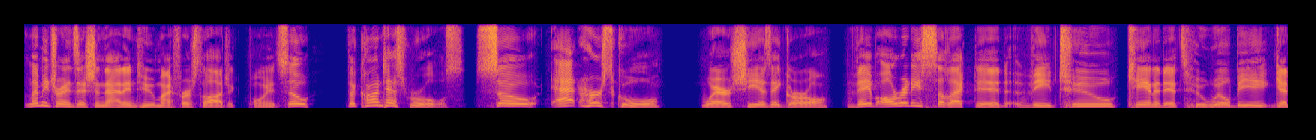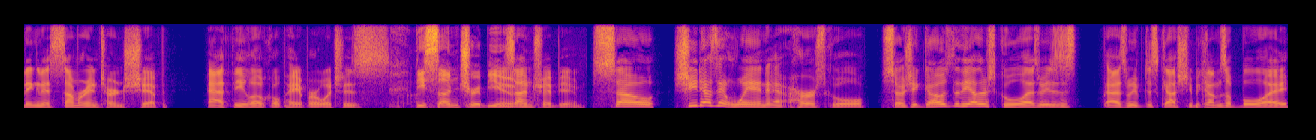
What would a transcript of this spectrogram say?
let me transition that into my first logic point. So the contest rules. So at her school, where she is a girl, they've already selected the two candidates who will be getting this summer internship at the local paper, which is The Sun Tribune. Sun Tribune. So she doesn't win at her school. So she goes to the other school, as we just as we've discussed, she becomes a boy,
